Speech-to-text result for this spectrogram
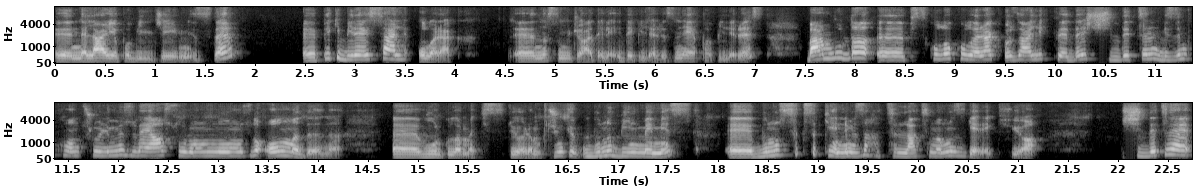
neler yapabileceğimizde. Peki bireysel olarak nasıl mücadele edebiliriz, ne yapabiliriz? Ben burada e, psikolog olarak özellikle de şiddetin bizim kontrolümüz veya sorumluluğumuzda olmadığını e, vurgulamak istiyorum. Çünkü bunu bilmemiz, e, bunu sık sık kendimize hatırlatmamız gerekiyor. Şiddete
